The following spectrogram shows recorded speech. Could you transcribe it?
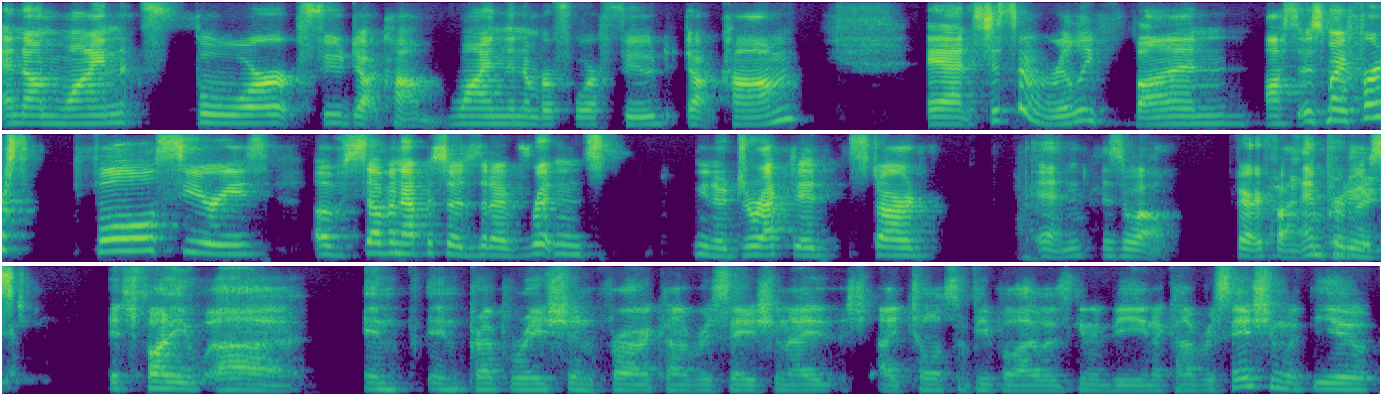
and on wine4food.com, wine the number four food.com. And it's just a really fun, awesome. It was my first full series of seven episodes that I've written, you know, directed, starred in as well. Very fun and produced. It's funny. Uh, in in preparation for our conversation, I I told some people I was going to be in a conversation with you,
